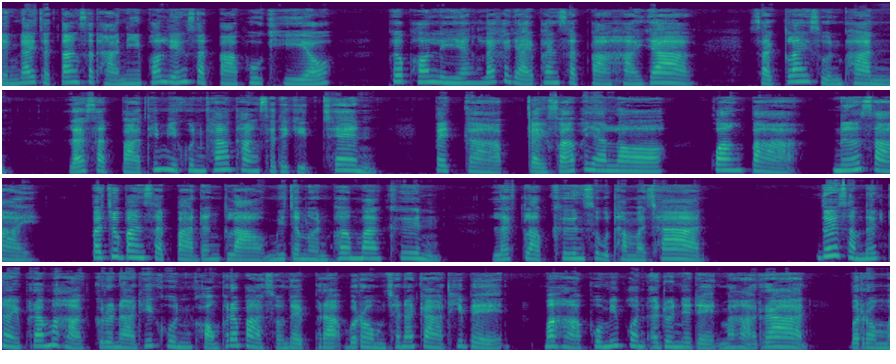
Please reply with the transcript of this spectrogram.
ยังได้จัดตั้งสถานีเพาะเลี้ยงสัตว์ป่าภูเขียว เพื่อเพาะเลี้ยงและขยายพันธุ์สัตว์ป่าหายาก สัตว์ใกล้สูญพันธุ์ และสัตว์ป่าที่มีคุณค่าทางเศรษฐกิจ เช่น เป็ดกาบ ไก่ฟ้าพญาลอ กวางป่า เนื้อทราย ปัจจุบันสัตว์ป่าดังกล่าวมีจำนวนเพิ่มมากขึ้น และกลับคืนสู่ธรรมชาติ ด้วยสำนึกในพระมหากรุณาธิคุณของพระบาทสมเด็จพระบรมชนากาธิเบศรมหาภูมิพลอดุลยเดชมหาราช บรม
